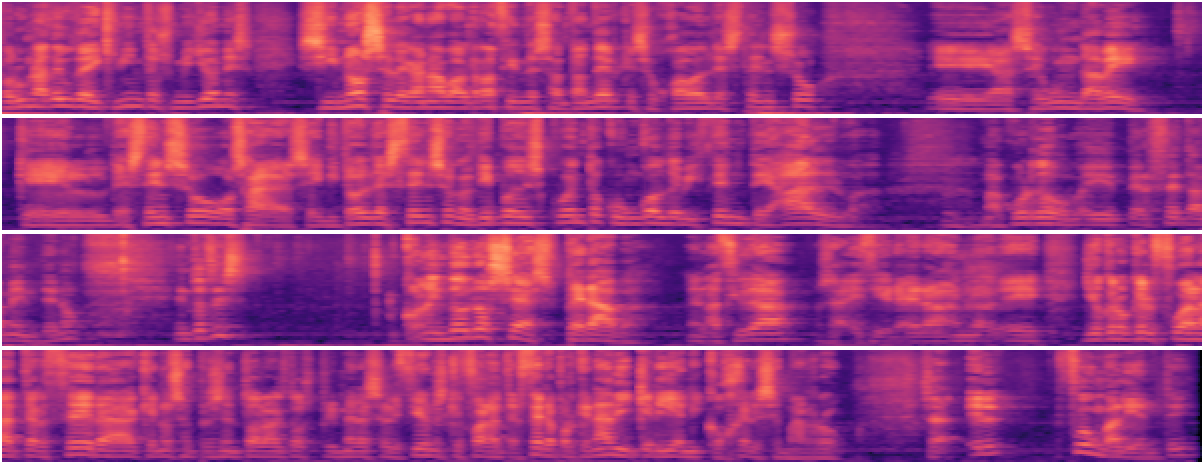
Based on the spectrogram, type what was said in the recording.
por una deuda de 500 millones si no se le ganaba al Racing de Santander, que se jugaba el descenso eh, a segunda B, que el descenso, o sea, se evitó el descenso en el tiempo de descuento con un gol de Vicente Alba. Me acuerdo eh, perfectamente, ¿no? Entonces, con Lendoiro se esperaba en la ciudad. O sea, es decir, era, eh, yo creo que él fue a la tercera, que no se presentó a las dos primeras elecciones, que fue a la tercera, porque nadie quería ni coger ese marrón. O sea, él fue un valiente.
